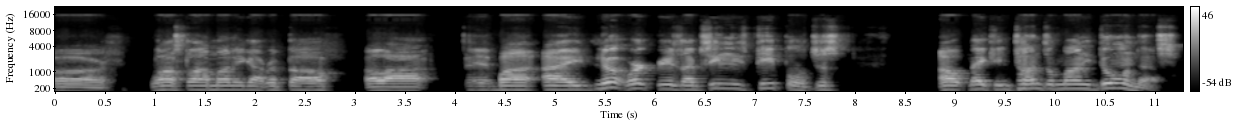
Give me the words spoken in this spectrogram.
uh, lost a lot of money, got ripped off a lot, but I knew it worked because I've seen these people just out making tons of money doing this.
